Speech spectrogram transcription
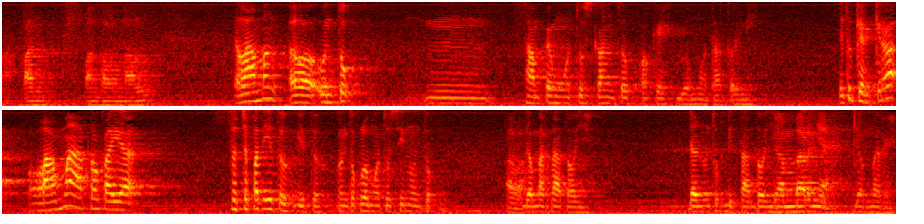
8, 8 tahun lalu lama eh, untuk mm, sampai memutuskan untuk oke gue mau tato ini. Itu kira-kira lama atau kayak secepat itu gitu untuk lo mutusin untuk apa gambar tatonya dan untuk ditatonya gambarnya gambarnya.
